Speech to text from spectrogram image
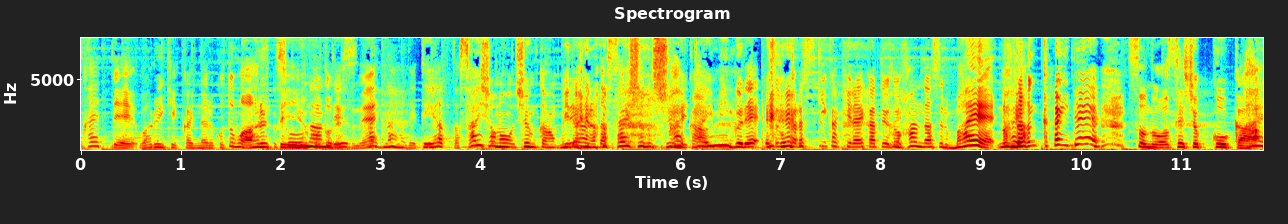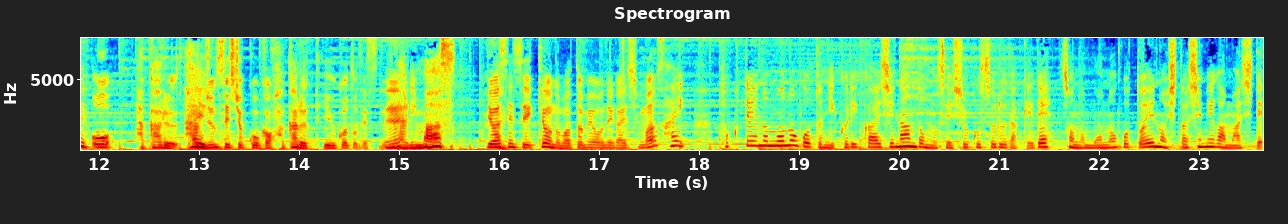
かえって悪い結果になることもあるっていうことですね。なので出会った最初の瞬間みたいな。最初の瞬間、はい、タイミングで。それから好きか嫌いかというのを判断する前の段階で、はい、その接触効果を測る、単純接触効果を測るっていうことですね。なります。では先生、今日のまとめをお願いします。はい、特定の物事に繰り返し何度も接触するだけでその物事への親しみが増して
